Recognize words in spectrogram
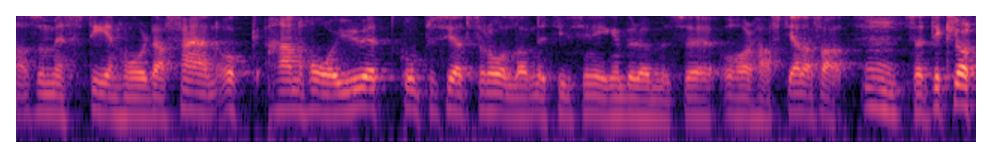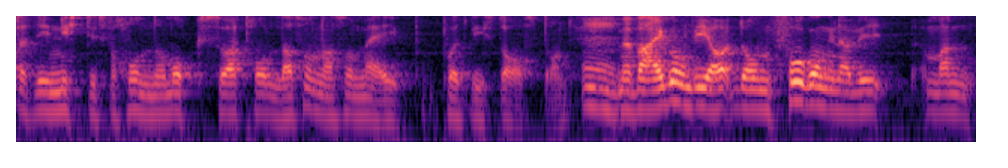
alltså mest stenhårda fan. Och han har ju ett komplicerat förhållande till sin egen berömmelse och har haft i alla fall. Så att det är klart att det är nyttigt för honom också att hålla sådana som mig på ett visst avstånd. Men varje gång vi har, de få gångerna vi man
